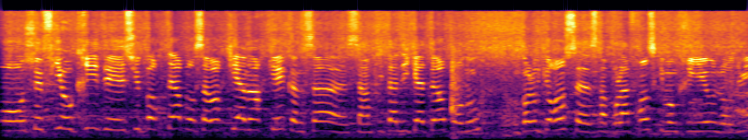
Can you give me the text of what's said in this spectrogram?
On se fie au cri des supporters pour savoir qui a marqué. Comme ça, c'est un petit indicateur pour nous. Donc en l'occurrence, ça sera pour la France qui vont crier aujourd'hui.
